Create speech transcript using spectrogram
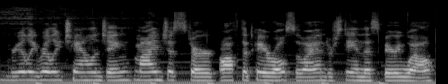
really really challenging. Mine just are off the payroll, so I understand this very well.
